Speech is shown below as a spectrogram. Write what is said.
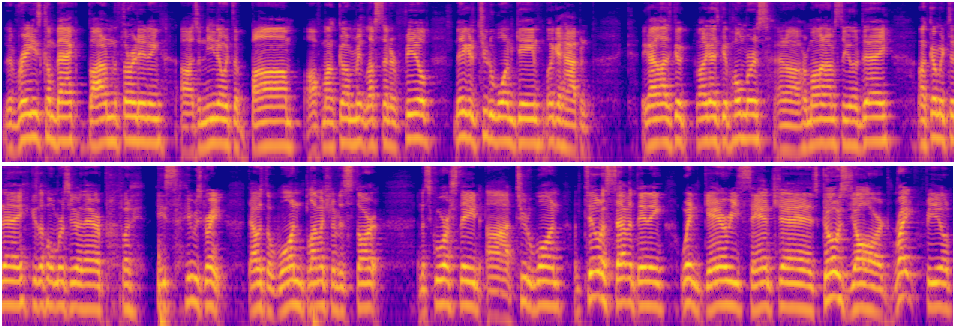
the Rays come back, bottom of the third inning. Uh, Zunino, it's a bomb off Montgomery, left center field. They get a two to one game. Look at happen. They got a lot of good, a lot of guys give homers, and uh, Germán obviously the other day, Montgomery today, he gives up homers here and there, but he's he was great. That was the one blemish of his start, and the score stayed uh, two to one until the seventh inning when Gary Sanchez goes yard, right field,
